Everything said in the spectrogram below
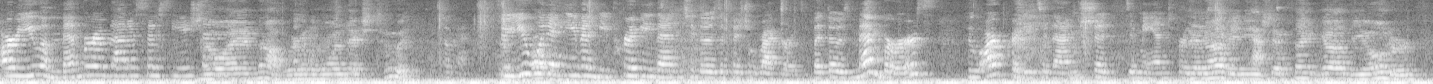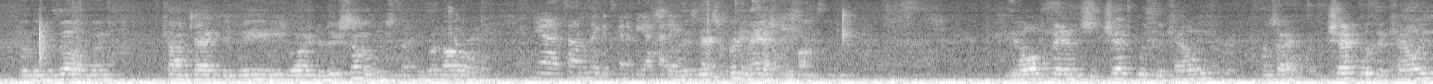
Are you a member of that association? No, I am not. We're okay. the one next to it. Okay. So you wouldn't even be privy then to those official records, but those members who are privy to them should demand for They're those not any, except thank God the owner of the development contacted me and he's willing to do some of these things, but not all. Yeah, it sounds like it's gonna be a headache. So it's, it's pretty nasty. It all depends, check with the county. I'm sorry? Check with the county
